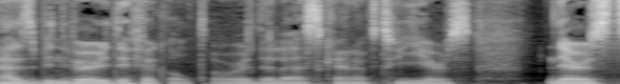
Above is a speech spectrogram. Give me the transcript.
has been very difficult over the last kind of two years. There's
